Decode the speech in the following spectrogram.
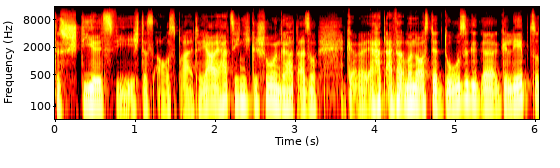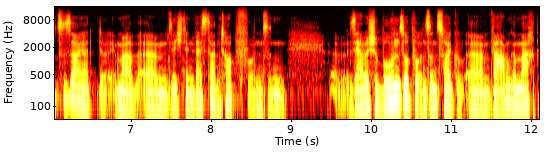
des Stils, wie ich das ausbreite. Ja, er hat sich nicht geschont. Er hat also, er hat einfach immer nur aus der Dose ge gelebt sozusagen. Er hat immer ähm, sich den Western-Topf und so ein serbische Bohnensuppe und so ein Zeug äh, warm gemacht.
